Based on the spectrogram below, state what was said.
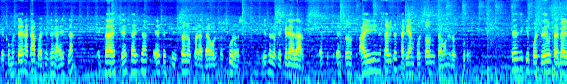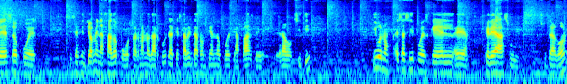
que como ustedes ven acá pues esta es la isla esta, esta isla es este, solo para dragones oscuros. Y eso es lo que quería dar. estos, ahí en esta hábitat estarían pues todos los dragones oscuros. Es decir que pues Deus al ver eso pues si se sintió amenazado por su hermano Darkus ya que estaba interrumpiendo pues la paz de, Dragon City. Y bueno, es así pues que él eh, crea su, su dragón.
